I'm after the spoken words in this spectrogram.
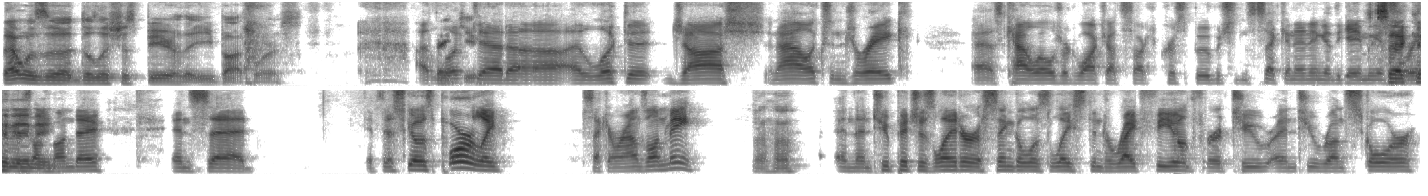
was a delicious beer that you bought for us. I Thank looked you. at uh, I looked at Josh and Alex and Drake as Cal Eldred walked out to talk to Kris Bubic in the second inning of the game against second the Rangers inning. on Monday, and said, "If this goes poorly, second round's on me." Uh-huh. And then two pitches later, a single is laced into right field for a two and two run score.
